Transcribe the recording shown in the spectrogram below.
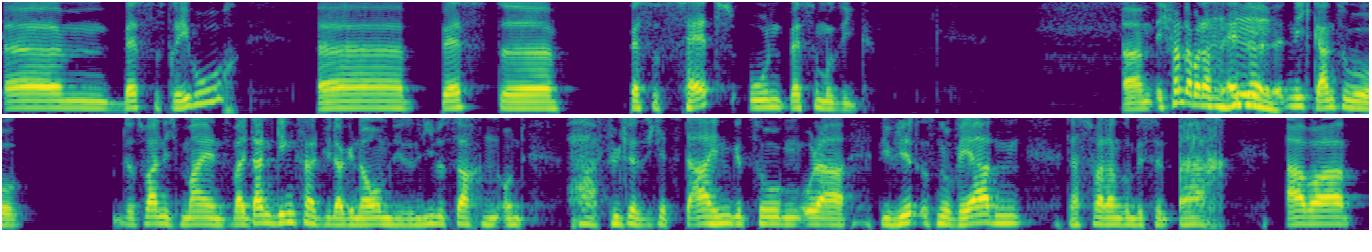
ähm, bestes Drehbuch, äh, beste, bestes Set und beste Musik. Ähm, ich fand aber das mhm. Ende nicht ganz so das war nicht meins, weil dann ging es halt wieder genau um diese Liebessachen und ah, fühlt er sich jetzt da hingezogen oder wie wird es nur werden? Das war dann so ein bisschen, ach, aber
